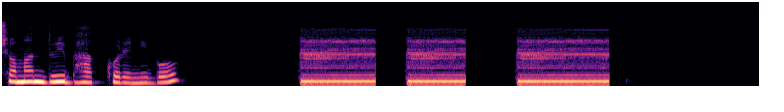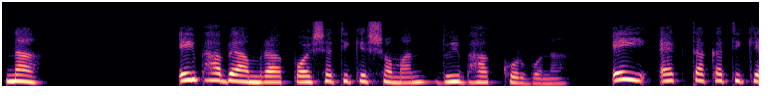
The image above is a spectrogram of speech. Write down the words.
সমান দুই ভাগ করে নিব? না এইভাবে আমরা পয়সাটিকে সমান দুই ভাগ করব না। এই এক টাকাটিকে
